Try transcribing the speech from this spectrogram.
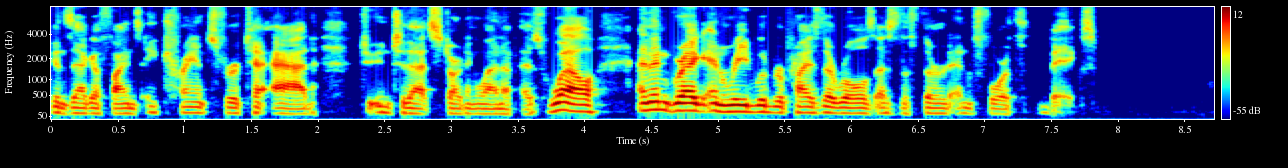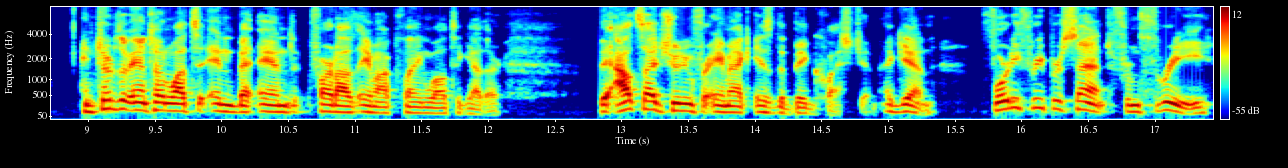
Gonzaga finds a transfer to add to, into that starting lineup as well. And then Gregg and Reid would reprise their roles as the third and fourth bigs. In terms of Anton Watson and, and Fardaws Aimaq playing well together, the outside shooting for Aimaq is the big question. Again, 43% from three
